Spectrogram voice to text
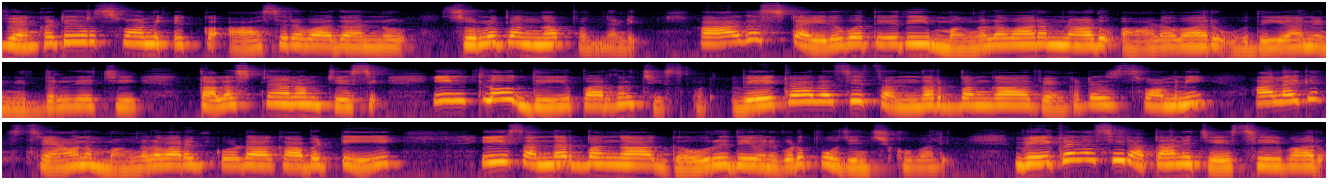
వెంకటేశ్వర స్వామి యొక్క ఆశీర్వాదాలను సులభంగా పొందండి. ఆగస్టు ఐదవ తేదీ మంగళవారం నాడు ఆడవారు ఉదయాన్నే నిద్రలేచి తలస్నానం చేసి ఇంట్లో దీపారాధన చేసుకోండి. ఏకాదశి సందర్భంగా వెంకటేశ్వర స్వామిని అలాగే శ్రావణ మంగళవారం కూడా కాబట్టి ఈ సందర్భంగా గౌరీదేవిని కూడా పూజించుకోవాలి. ఏకాదశి రథాన్ని చేసేవారు.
